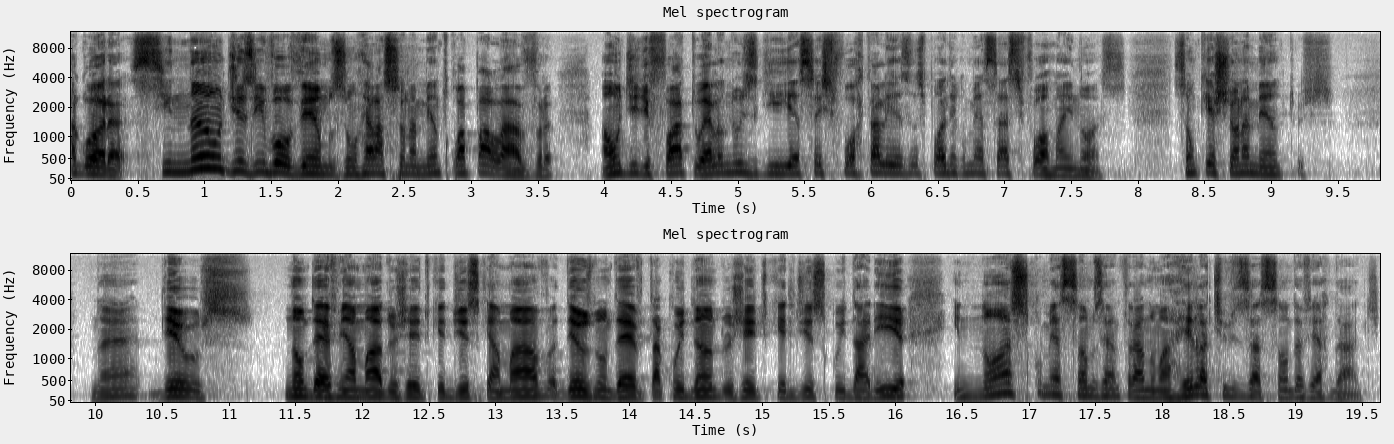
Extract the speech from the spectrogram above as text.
Agora, se não desenvolvemos um relacionamento com a palavra, onde de fato ela nos guia, essas fortalezas podem começar a se formar em nós. São questionamentos. Né? Deus não deve me amar do jeito que ele disse que amava, Deus não deve estar cuidando do jeito que ele disse que cuidaria, e nós começamos a entrar numa relativização da verdade.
